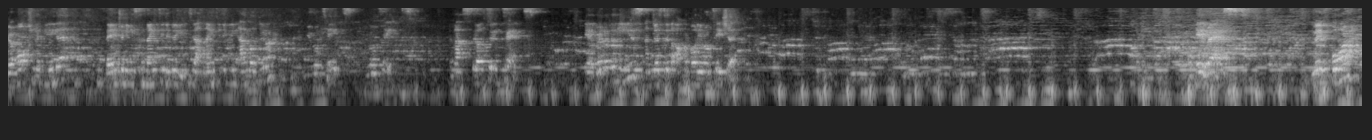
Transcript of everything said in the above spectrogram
Your option if you need it, bend your knees to 90 degrees. See that 90 degree angle here? You rotate, rotate. And that's still too intense. Get rid of the knees and just do the upper body rotation. Okay, rest. Move four.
